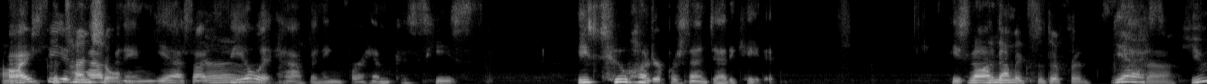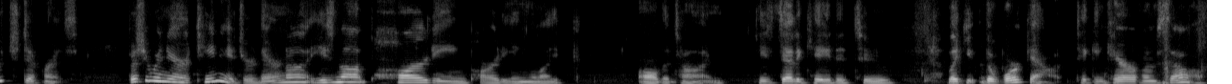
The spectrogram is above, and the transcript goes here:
um, I see it happening. Yes, I feel it happening for him because he's he's two hundred percent dedicated. He's not. and the- that makes a difference. yes, Yeah. huge difference. Especially when you're a teenager, they're not. He's not partying, partying like all the time. He's dedicated to, like the workout, taking care of himself,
